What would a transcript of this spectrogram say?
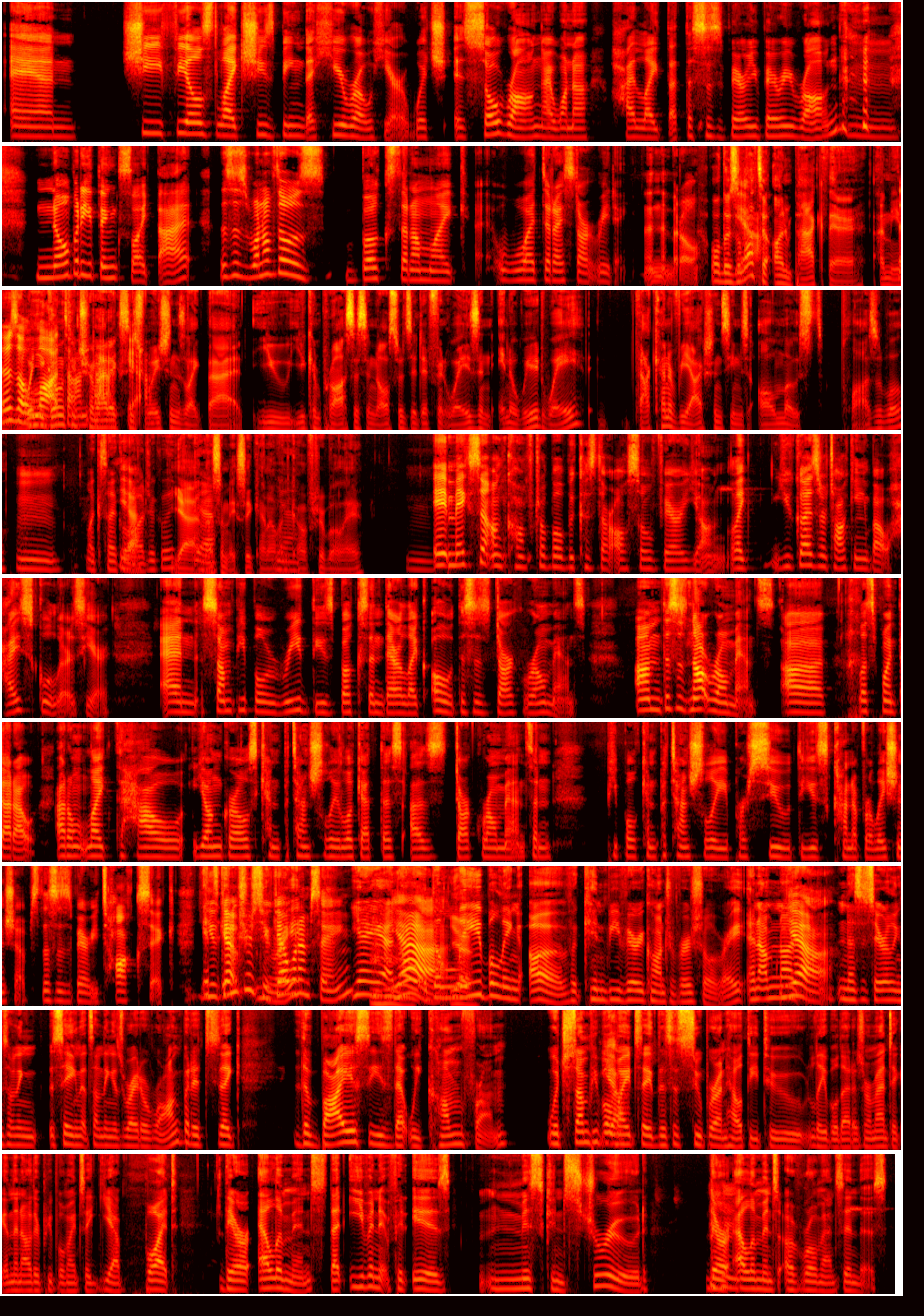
And she feels like she's being the hero here, which is so wrong. I want to highlight that this is very, very wrong. Mm. Nobody thinks like that. This is one of those books that I'm like, what did I start reading in the middle? Well, there's a lot to unpack there. I mean, There's a when lot you're going to through traumatic unpack, yeah. situations like that, you you can process in all sorts of different ways, and in a weird way, that kind of reaction seems almost plausible. Mm. Like psychologically? Yeah, that's what makes it kind of Yeah. uncomfortable, eh? Mm. It makes it uncomfortable because they're also very young. Like you guys are talking about high schoolers here. And some people read these books and they're like, "Oh, this is dark romance." Um this is not romance. Uh let's point that out. I don't like how young girls can potentially look at this as dark romance and people can potentially pursue these kind of relationships. This is very toxic. you It's get interesting, you get what? I'm saying? Yeah, yeah, Mhm. no, Yeah. the Yeah. labeling of can be very controversial, right? And I'm not Yeah. necessarily something saying that something is right or wrong, but it's like the biases that we come from, which some people Yeah. might say this is super unhealthy to label that as romantic, and then other people might say, yeah, but there are elements that even if it is misconstrued, there Mhm. are elements of romance in this.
